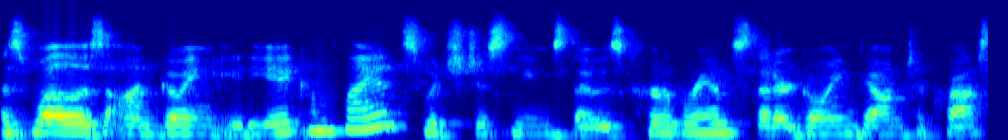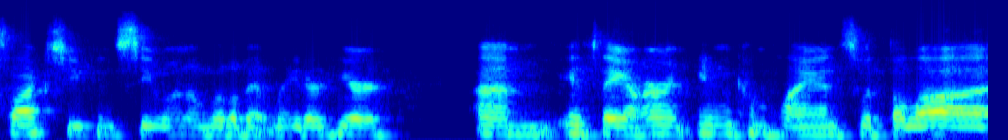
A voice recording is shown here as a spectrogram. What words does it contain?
as well as ongoing ADA compliance, which just means those curb ramps that are going down to crosswalks. You can see one a little bit later here. Um, if they aren't in compliance with the law,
